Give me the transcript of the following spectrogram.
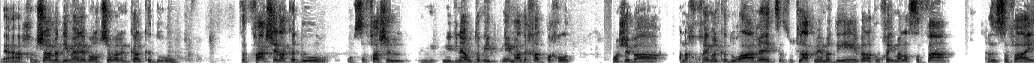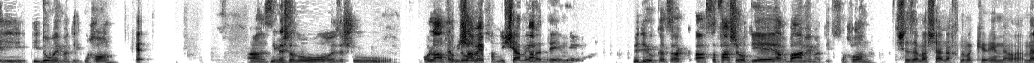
והחמישה מימדים האלה, בואו נחשוב עליהם כעל כדור. שפה של הכדור, או שפה של מבנה, הוא תמיד מימד אחד פחות. כמו שבה אנחנו חיים על כדור הארץ, אז הוא תלת-ממדי, ואנחנו חיים על השפה, אז השפה היא, היא דו-ממדית, נכון? כן. אז אם יש לנו איזשהו עולם חמישה ממדים... חמישה ממדים. בדיוק, אז השפה שלו תהיה ארבעה ממדית, נכון? שזה מה שאנחנו מכירים מה... מה...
